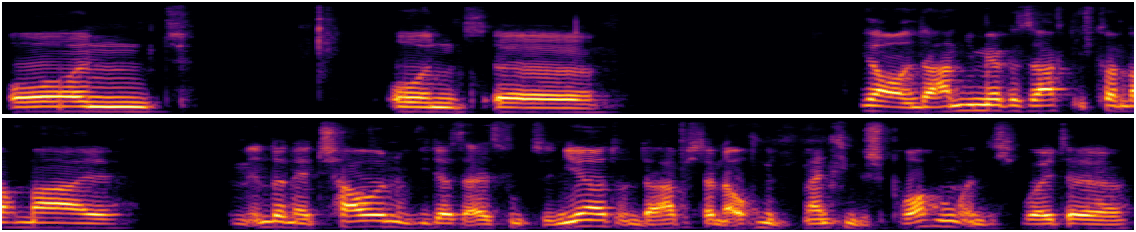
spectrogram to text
Und und äh, ja, und da haben die mir gesagt, ich kann doch mal im Internet schauen, wie das alles funktioniert. Und da habe ich dann auch mit manchen gesprochen und ich wollte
